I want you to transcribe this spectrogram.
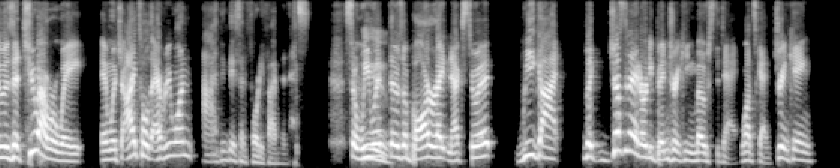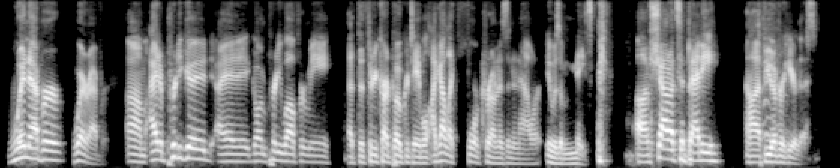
It was a two hour wait in which I told everyone, I think they said 45 minutes. So we Ew. went, there's a bar right next to it. We got like Justin and I had already been drinking most of the day. Once again, drinking whenever, wherever. Um, I had a pretty good, I had it going pretty well for me at the three card poker table. I got like four coronas in an hour. It was amazing. um, shout out to Betty uh, if you ever hear this.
